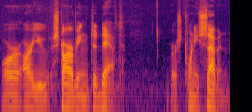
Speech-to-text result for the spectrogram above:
Or are you starving to death? Verse 27.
